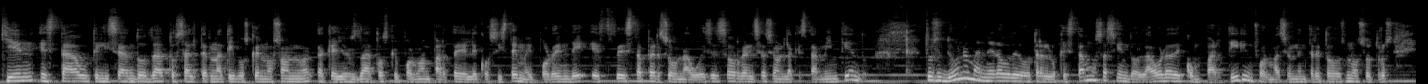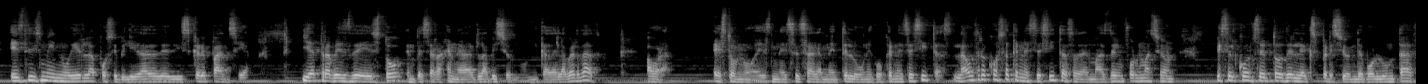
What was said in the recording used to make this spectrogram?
quién está utilizando datos alternativos que no son aquellos datos que forman parte del ecosistema y por ende es esta persona o es esa organización la que está mintiendo. Entonces, de una manera u de otra, lo que estamos haciendo a la hora de compartir información entre todos nosotros es disminuir la posibilidad de discrepancia y a través de esto empezar a generar la visión única de la verdad. Ahora, esto no es necesariamente lo único que necesitas. La otra cosa que necesitas, además de información, es el concepto de la expresión de voluntad.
